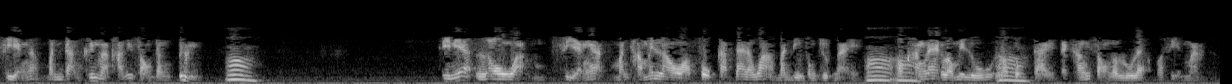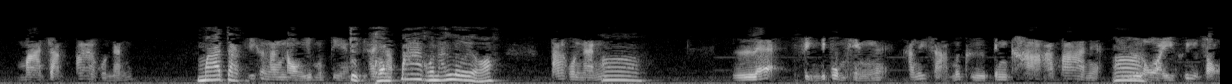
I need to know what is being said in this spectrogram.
เสียงอะ มันดังขึ้นมาครั้งที่สองดังตึ้งอ๋อทีเนี้ยเราอะเสียงอะ มันทำให้เราอะโฟกัสได้แล้วว่ามันอยู่ตรงจุดไหนอ๋อเพราะครั้งแรกเราไม่รู้เราอ่าตกใจ แต่ครั้งที่สองเรารู้แล้วว่าเสียงมา มาจากป้าคนนั้น มาจากที่กำลังนอนอยู่บนเตียงจุดใช่ของครับป้าคนนั้นเลยเหรอป้าคนนั้นอ่าและสิ่งที่ผมเห็นเนี่ยครั้งที่สามก็คือเป็นขาป้าเนี่ยอ่าลอยขึ้นสอง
